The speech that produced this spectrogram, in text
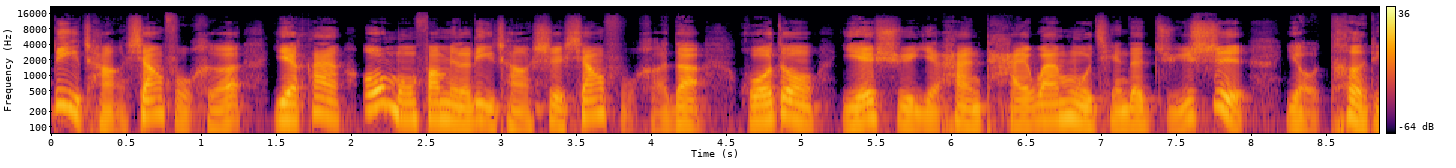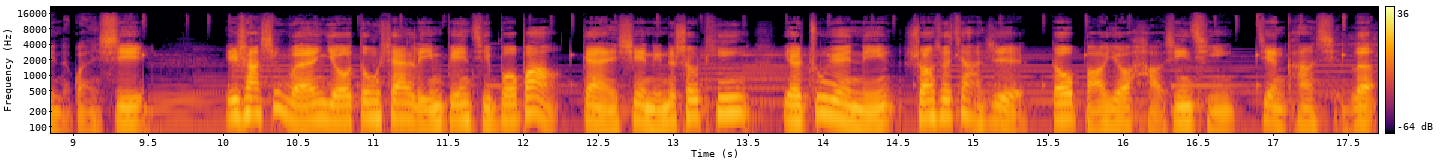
立场相符合，也和欧盟方面的立场是相符合的。活动也许也和台湾目前的局势有特定的关系。以上新闻由东山林编辑播报，感谢您的收听，也祝愿您双休假日都保有好心情，健康喜乐。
